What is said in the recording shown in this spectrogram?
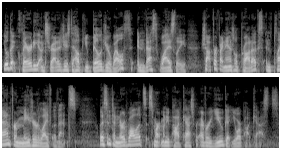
You'll get clarity on strategies to help you build your wealth, invest wisely, shop for financial products, and plan for major life events. Listen to NerdWallet's Smart Money Podcast wherever you get your podcasts.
